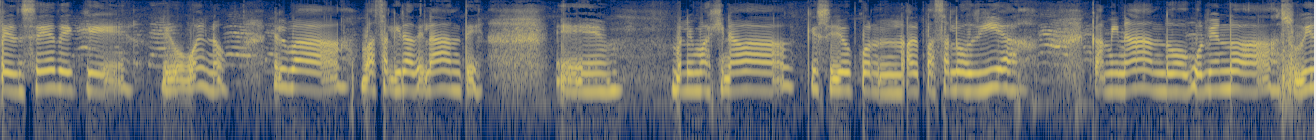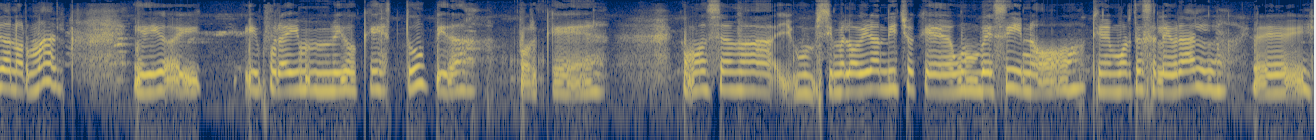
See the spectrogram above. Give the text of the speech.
pensé de que, digo, bueno, él va, va a salir adelante. Eh, me lo imaginaba, qué sé yo, con, al pasar los días caminando, volviendo a su vida normal. Y, digo, y, y por ahí digo, qué estúpida, porque ¿cómo se llama? Si me lo hubieran dicho que un vecino tiene muerte cerebral, eh,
